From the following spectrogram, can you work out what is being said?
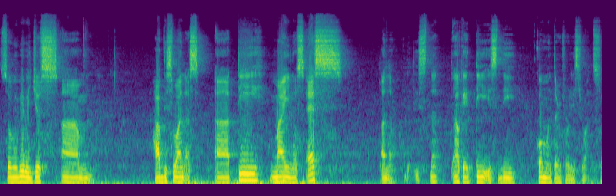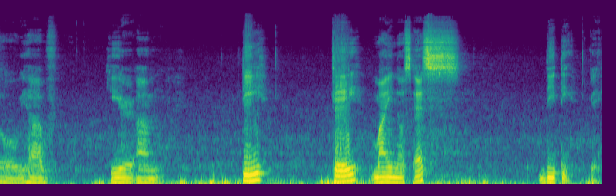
so maybe we just um, have this one as uh, t minus s. Oh no that is not okay t is the common term for this one. So we have here um, t k minus s dt okay.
